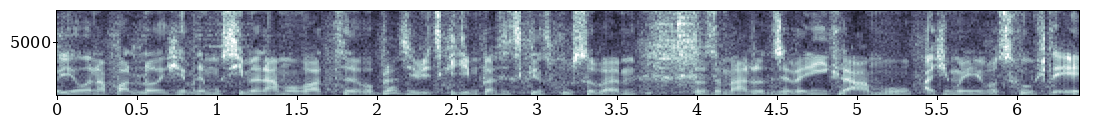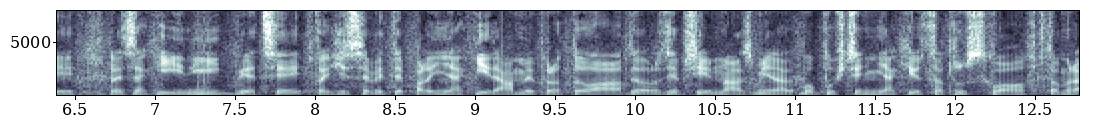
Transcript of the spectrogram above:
Jeho napadlo, že nemusíme rámovat obrazy vždycky tím klasickým způsobem, to znamená do dřevěných rámů a že můžeme odzkoušet i jaký jiný věci, takže se vytepaly nějaký rámy pro to a to je hrozně příjemná změna. Opuštění nějakého status quo v tom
